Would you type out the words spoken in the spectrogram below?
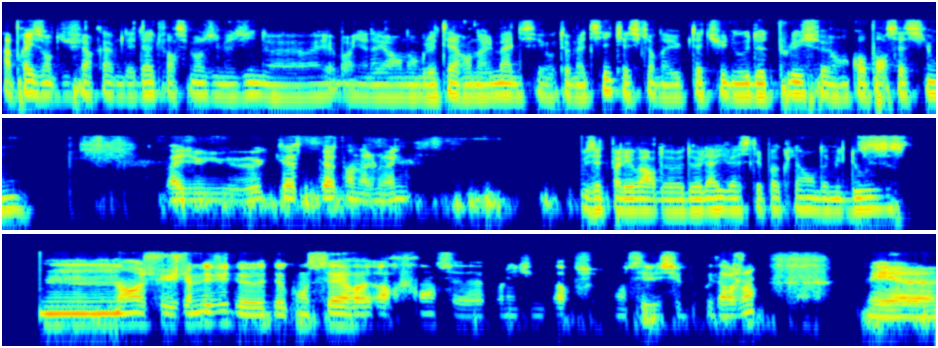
Après, ils ont dû faire quand même des dates, forcément, j'imagine. Euh, bon, il y en a eu en Angleterre, en Allemagne, c'est automatique. Est-ce qu'il y en a eu peut-être une ou deux de plus euh, en compensation? Bah, Il y a eu 4 dates en Allemagne. Vous n'êtes pas allé voir de, de live à cette époque-là, en 2012 non, je n'ai jamais vu de, de, concert hors France euh, pour Linkin Park. Bon, c'est beaucoup d'argent. Mais, euh,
